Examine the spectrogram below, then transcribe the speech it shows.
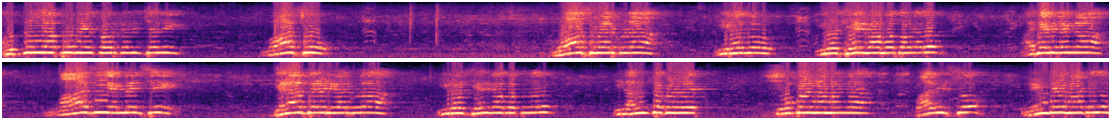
కుత్బుల్లాపూర్ నియోజకవర్గం నుంచి వాసు వాసు గారు కూడా ఈరోజు ఈరోజు జైలు కాబోతా ఉన్నారు. అదేవిధంగా మాజీ ఎమ్మెల్సీ జనార్దన్ రెడ్డి గారు కూడా ఈరోజు జైలు కాబోతున్నారు. ఇదంతా కూడా శుభపరిణామంగా భావిస్తూ రెండే మాటలు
